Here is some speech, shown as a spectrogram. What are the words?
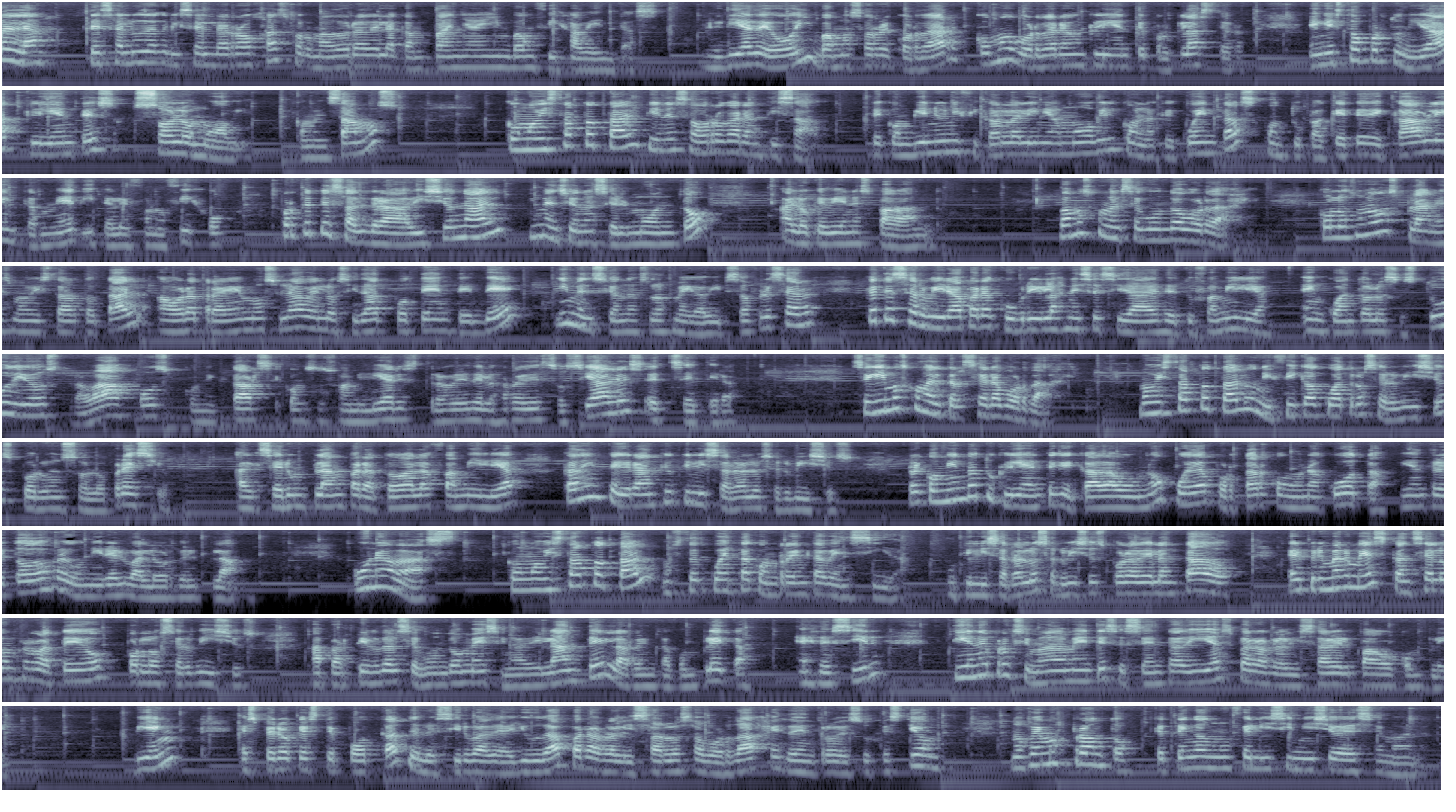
Hola, te saluda Griselda Rojas, formadora de la campaña Inbound Fija Ventas. El día de hoy vamos a recordar cómo abordar a un cliente por clúster. En esta oportunidad, clientes solo móvil. ¿Comenzamos? Con Movistar Total tienes ahorro garantizado. Te conviene unificar la línea móvil con la que cuentas con tu paquete de cable, internet y teléfono fijo, porque te saldrá adicional y mencionas el monto a lo que vienes pagando. Vamos con el segundo abordaje con los nuevos planes Movistar Total, ahora traemos la velocidad potente de y mencionas los megabits a ofrecer, que te servirá para cubrir las necesidades de tu familia en cuanto a los estudios, trabajos, conectarse con sus familiares a través de las redes sociales, etc. Seguimos con el tercer abordaje. Movistar Total unifica cuatro servicios por un solo precio. Al ser un plan para toda la familia, cada integrante utilizará los servicios. Recomienda a tu cliente que cada uno pueda aportar con una cuota y entre todos reunir el valor del plan. Una más. Con Movistar Total, usted cuenta con renta vencida. Utilizará los servicios por adelantado. El primer mes cancela un prorrateo por los servicios. A partir del segundo mes en adelante, la renta completa. Es decir, tiene aproximadamente 60 días para realizar el pago completo. Bien, espero que este podcast les sirva de ayuda para realizar los abordajes dentro de su gestión. Nos vemos pronto, que tengan un feliz inicio de semana.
